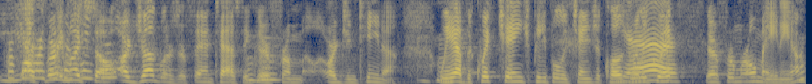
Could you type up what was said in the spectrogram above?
Yes, in very some much cases? so. Our jugglers are fantastic. They're Mm-hmm. from Argentina. We have the quick change people who change the clothes really quick. Yes. They're from Romania.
